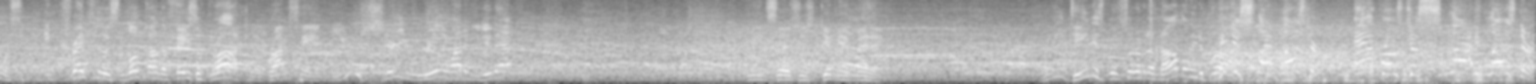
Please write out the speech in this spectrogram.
Almost incredulous look on the face of Brock. And Brock's saying, you sure you really wanted to do that? Dean says, just give me a minute. I mean, Dean has been sort of an anomaly to Brock. He just slapped Lesnar. Ambrose just slapped Lesnar.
